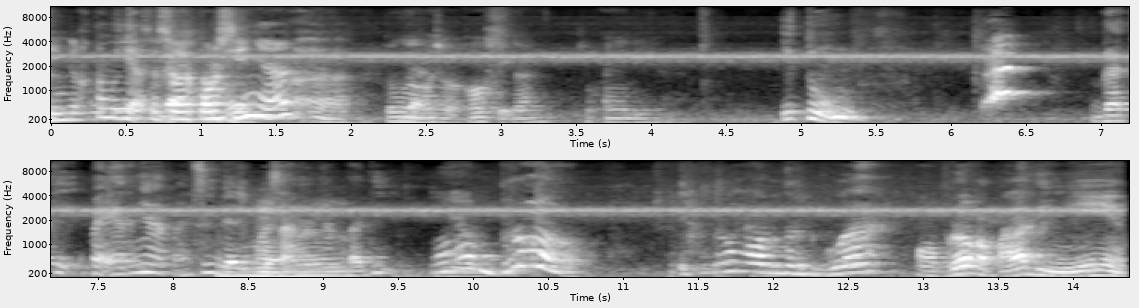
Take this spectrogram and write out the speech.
Iya, nggak ketemu ya, sesuai nggak ketemu. porsinya. Heeh. Itu nggak masuk kopi kan? Sukanya dia. itu. Berarti PR-nya apa sih dari masalah yang tadi? Ngobrol. Itu kalau menurut gua. Ngobrol kepala dingin.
